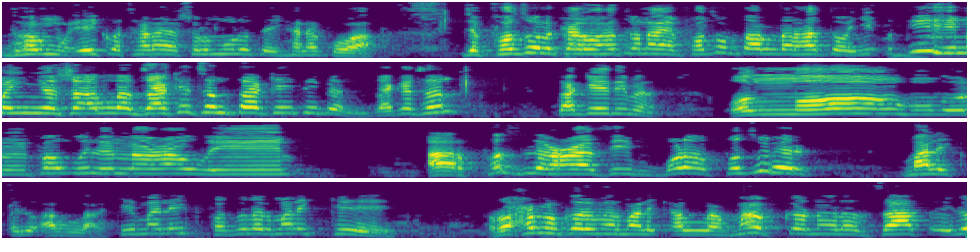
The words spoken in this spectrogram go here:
ধর্ম। এই কথাটা আসলে মূলত এখানে কোয়া, যে ফজল কারও হাতে নাই, ফজল তো আল্লাহর হাতে আল্লাহ যাকে চান তাকেই দিবেন, যাকে চান তাকেই দিবেন। আর ফজল আজিম বড় ফজলের মালিক হইল আল্লাহ। কে মালিক? ফজলের মালিক কে? রহম করমের মালিক আল্লাহ। মাফ করেন জাত হইল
